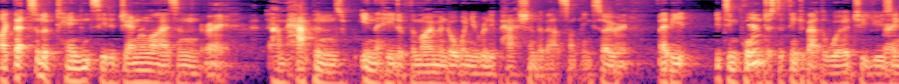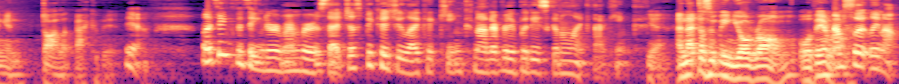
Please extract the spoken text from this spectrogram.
Like that sort of tendency to generalize and right. um, happens in the heat of the moment or when you're really passionate about something. So Right. maybe it's important Yeah. just to think about the words you're using and dial it back a bit. Yeah. Well, I think the thing to remember is that just because you like a kink, not everybody's going to like that kink. Yeah. And that doesn't mean you're wrong or they're wrong. Absolutely not.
